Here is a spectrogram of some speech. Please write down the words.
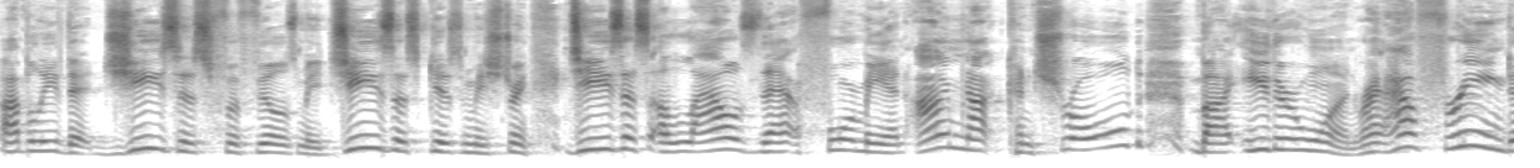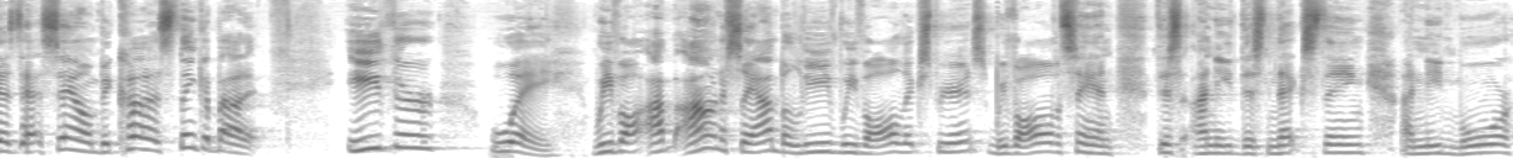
I believe that Jesus fulfills me. Jesus gives me strength. Jesus allows that for me, and I'm not controlled by either one, right? How freeing does that sound? Because think about it. Either way. We've all, I, honestly, I believe we've all experienced, we've all saying, this, I need this next thing, I need more,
